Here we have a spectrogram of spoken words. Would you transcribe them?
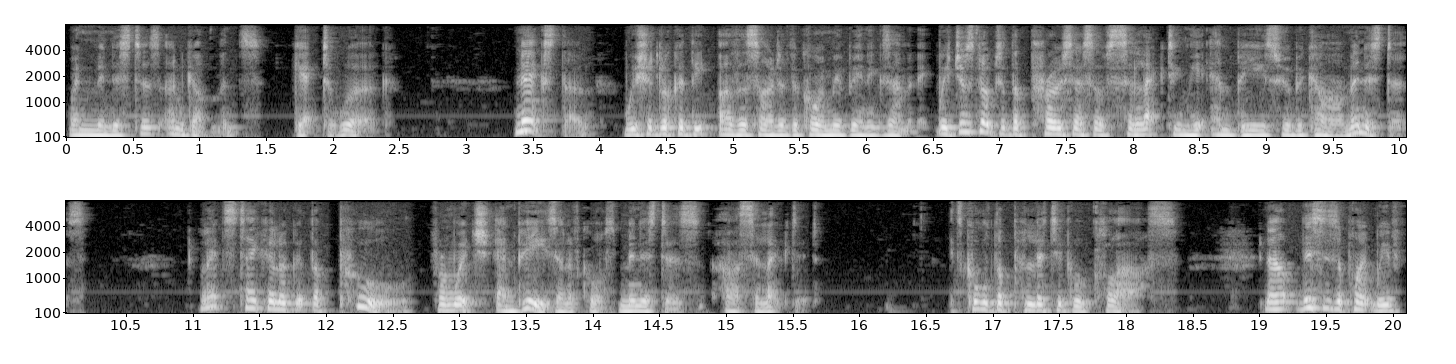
when ministers and governments get to work. Next, though, we should look at the other side of the coin we've been examining. We've just looked at the process of selecting the MPs who become our ministers. Let's take a look at the pool from which MPs and, of course, ministers are selected. It's called the political class. Now, this is a point we've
